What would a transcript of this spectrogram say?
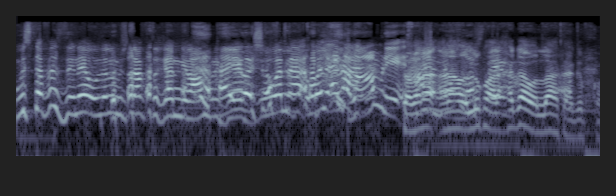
واستفزناه قلنا له مش هتعرف تغني دياب أيوة، شفت. ولا. ولا أنا أنا عمري طب أنا أنا هقول لكم على. حاجة والله هتعجبكم.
